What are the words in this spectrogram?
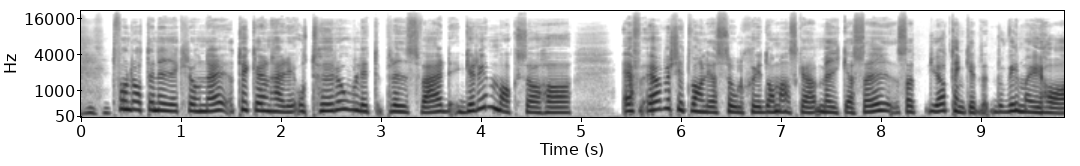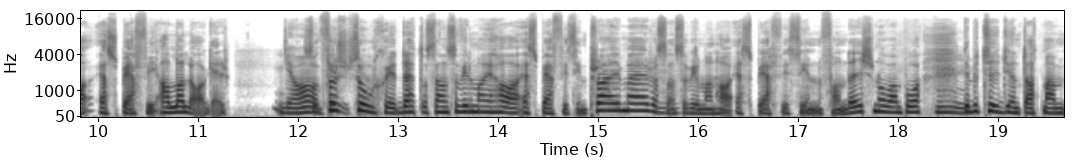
289 kronor. Jag tycker den här är otroligt prisvärd. Grym också att ha över sitt vanliga solskydd om man ska makea sig. Så jag tänker, då vill man ju ha SPF i alla lager. Ja, Så först solskyddet och sen så vill man ju ha SPF i sin primer och sen så vill man ha SPF i sin foundation ovanpå. Mm. Det betyder ju inte att man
